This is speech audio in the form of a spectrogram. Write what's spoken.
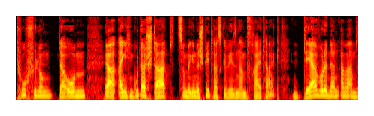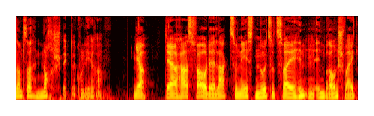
Tuchfühlung da oben. Ja, eigentlich ein guter Start zum Beginn des Spieltags gewesen am Freitag. Der wurde dann aber am Samstag noch spektakulärer. Ja, der HSV, der lag zunächst 0 zu 2 hinten in Braunschweig.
